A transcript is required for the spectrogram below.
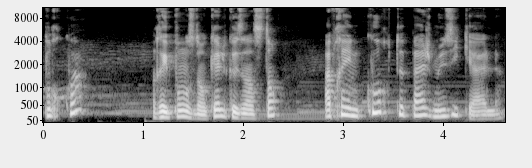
Pourquoi? Réponse dans quelques instants, après une courte page musicale.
